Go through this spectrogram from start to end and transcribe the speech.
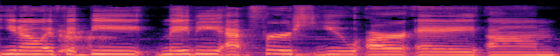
you know if yeah. it be maybe at first you are a um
